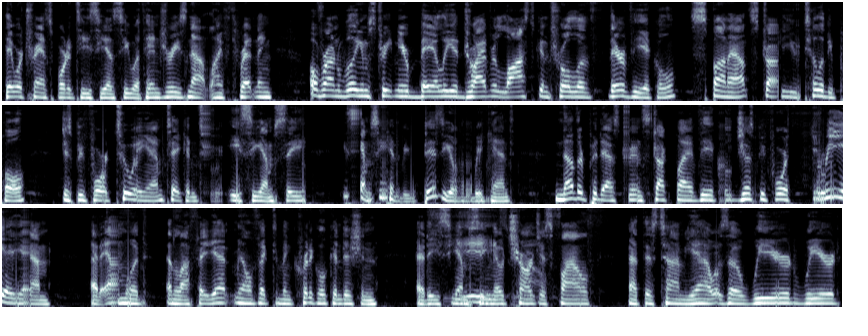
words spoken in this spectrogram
They were transported to ECMC with injuries, not life threatening. Over on William Street near Bailey, a driver lost control of their vehicle, spun out, struck a utility pole just before 2 a.m., taken to ECMC. ECMC had to be busy over the weekend. Another pedestrian struck by a vehicle just before 3 a.m. at Elmwood and Lafayette. Male victim in critical condition at ECMC. no Jeez, charges filed at this time. Yeah, it was a weird, weird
